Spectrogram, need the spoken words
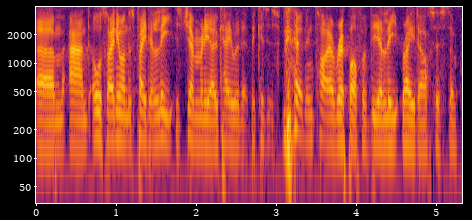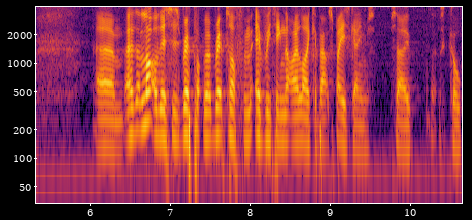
Um, and also, anyone that's played Elite is generally okay with it because it's an entire rip-off of the Elite radar system. Um, a lot of this is rip, ripped off from everything that I like about space games, so that's cool.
